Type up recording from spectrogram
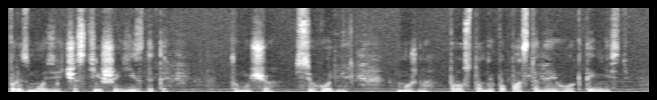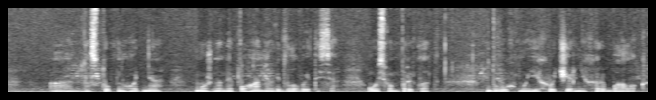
при змозі частіше їздити, тому що сьогодні можна просто не попасти на його активність, а наступного дня можна непогано відловитися. Ось вам приклад двох моїх вечірніх рибалок.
